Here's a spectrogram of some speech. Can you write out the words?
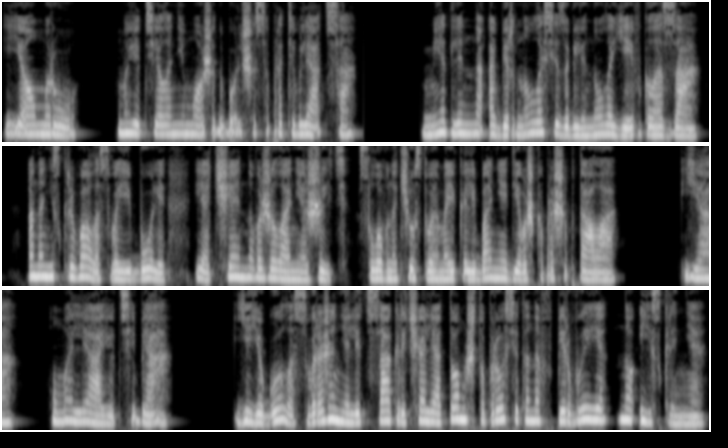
Я умру. Мое тело не может больше сопротивляться. Медленно обернулась и заглянула ей в глаза. Она не скрывала своей боли и отчаянного желания жить. Словно чувствуя мои колебания, девушка прошептала. «Я умоляю тебя». Ее голос, выражение лица кричали о том, что просит она впервые, но искренне.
